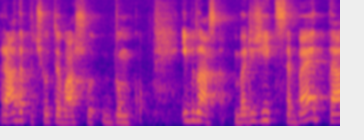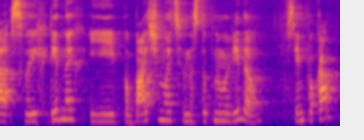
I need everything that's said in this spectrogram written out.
рада почути вашу думку. І, будь ласка, бережіть себе та своїх рідних, і побачимось в наступному відео. Всім пока!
